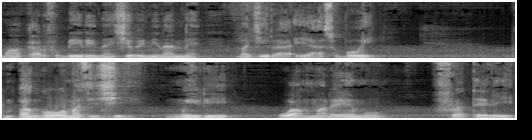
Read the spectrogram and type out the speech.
mwaka elfu mbili na ishirini na nne majira ya asubuhi. Mpango wa mazishi mwili wa marehemu Frateli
